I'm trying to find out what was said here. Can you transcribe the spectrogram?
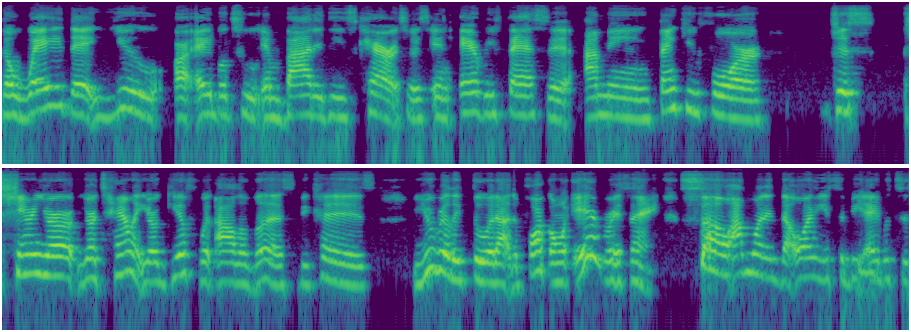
the way that you are able to embody these characters in every facet. I mean thank you for just sharing your your talent your gift with all of us because you really threw it out the park on everything. So i wanted the audience to be able to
